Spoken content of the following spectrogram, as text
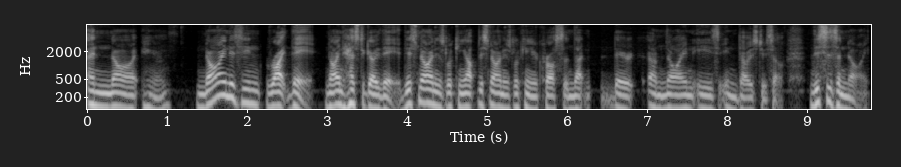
and 9, hang on, 9 is in right there. 9 has to go there. This 9 is looking up, this 9 is looking across, and that there um, 9 is in those two cells. This is a 9.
